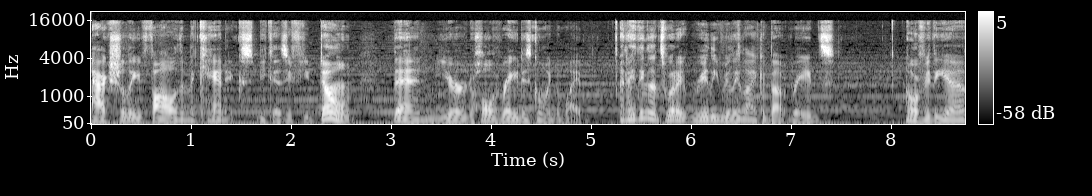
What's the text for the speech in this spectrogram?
actually follow the mechanics because if you don't then your whole raid is going to wipe and i think that's what i really really like about raids over the uh,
